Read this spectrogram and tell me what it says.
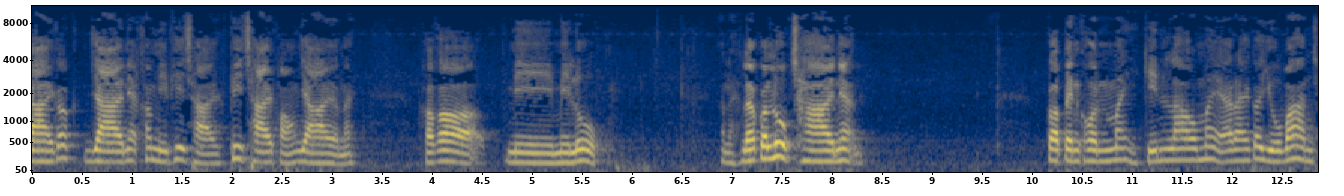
ยายก็ยายเนี่ยเขามีพี่ชาย พี่ชายของยายอะนะเขาก็มีมีลูกนะแล้วก็ลูกชายเนี่ย ก็เป็นคนไม่กินเหล้าไม่อะไรก็อยู่บ้านเ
